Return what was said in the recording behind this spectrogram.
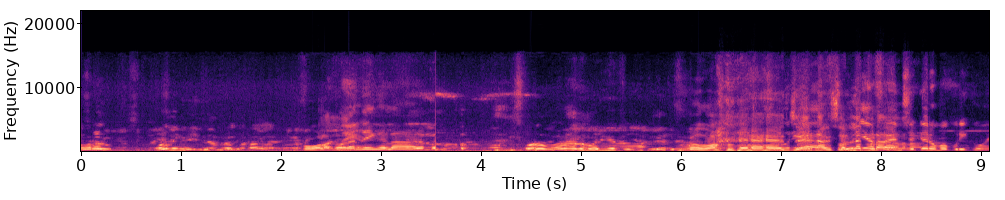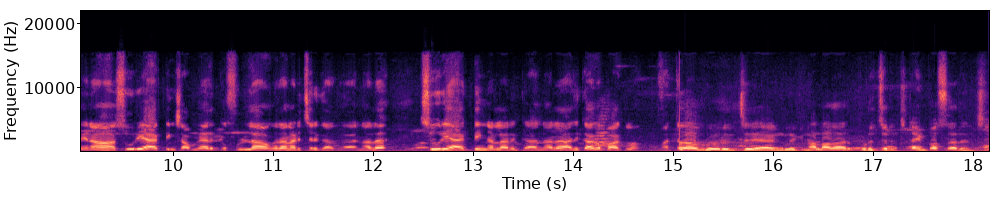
ஓவரால் குழந்தைங்க இல்லாம பார்க்கலாம். குழந்தை குழந்தைங்க எல்லாம் ரொம்ப சொல்லக்கூடாது. ரொம்ப பிடிக்கும். ஏன்னா சூர்யா ஆக்டிங் செம்மையா இருக்கு. ஃபுல்லா அவங்க தான் நடிச்சிருக்காங்க. அதனால சூர்யா ஆக்டிங் நல்லா இருக்கு அதனால அதுக்காக பார்க்கலாம் மற்றதாக ப்ரோ இருந்துச்சு. எங்களுக்கு நல்லா தான் பிடிச்சிருந்துச்சு. டைம் பாஸாக இருந்துச்சு.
